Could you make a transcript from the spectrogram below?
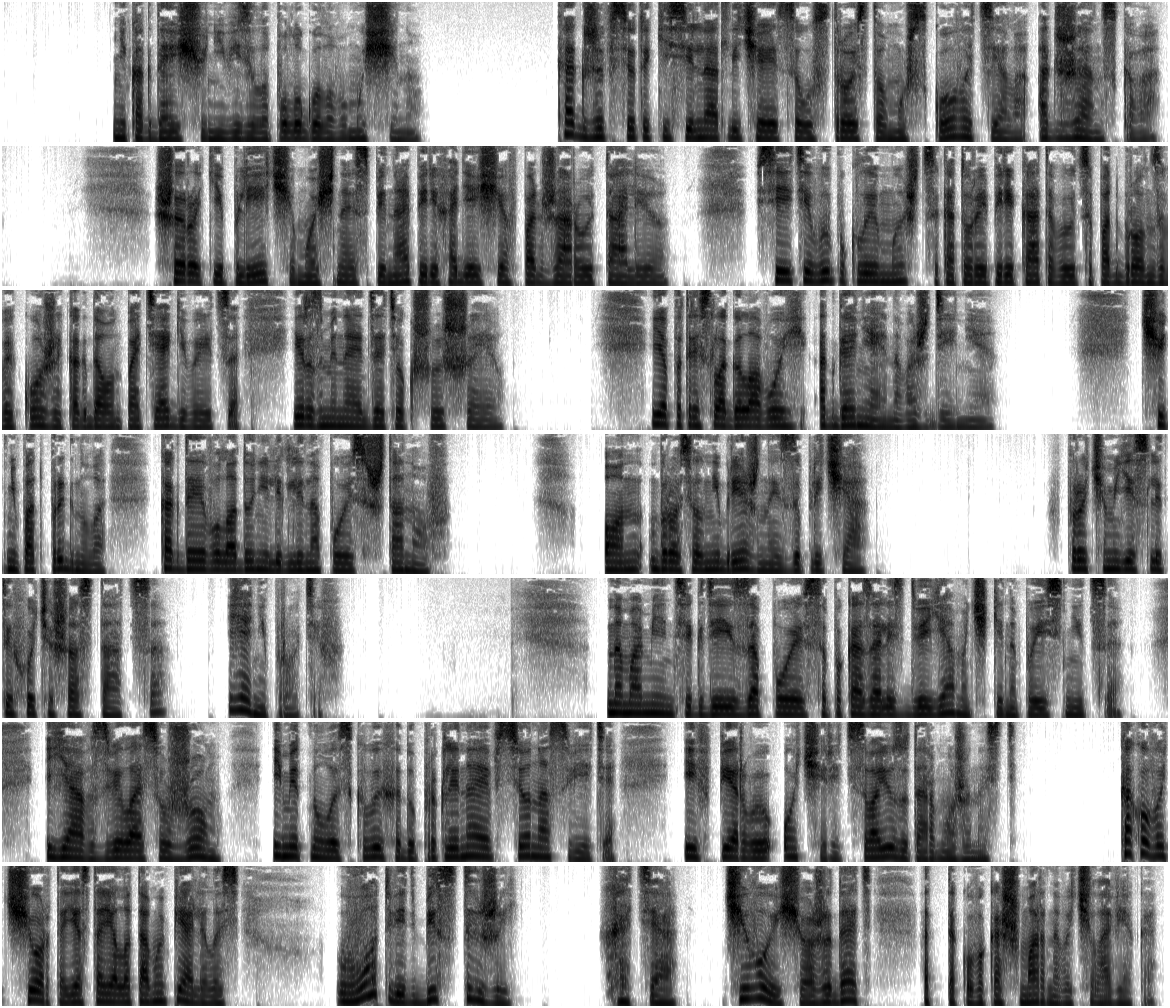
Никогда еще не видела полуголого мужчину. Как же все таки сильно отличается устройство мужского тела от женского. Широкие плечи, мощная спина, переходящая в поджарую талию. Все эти выпуклые мышцы, которые перекатываются под бронзовой кожей, когда он потягивается и разминает затекшую шею. Я потрясла головой, отгоняя наваждение. Чуть не подпрыгнула, когда его ладони легли на пояс штанов. Он бросил небрежно из-за плеча. Впрочем, если ты хочешь остаться, я не против. На моменте, где из-за пояса показались две ямочки на пояснице, я взвелась ужом и метнулась к выходу, проклиная все на свете, и в первую очередь свою заторможенность. Какого чёрта я стояла там и пялилась? Вот ведь бесстыжий. Хотя, чего еще ожидать от такого кошмарного человека?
